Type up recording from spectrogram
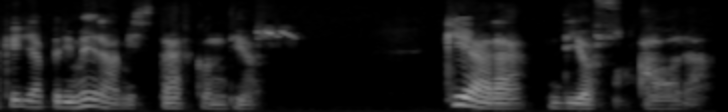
aquella primera amistad con Dios. ¿Qué hará Dios ahora?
